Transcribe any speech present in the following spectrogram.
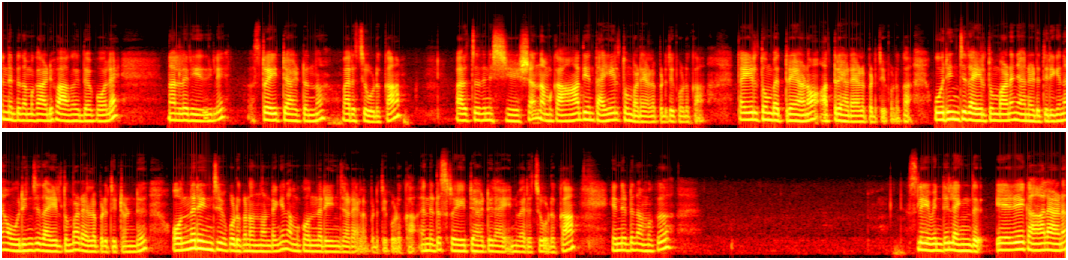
എന്നിട്ട് നമുക്ക് അടിഭാഗം ഇതേപോലെ നല്ല രീതിയിൽ സ്ട്രെയിറ്റ് ആയിട്ടൊന്ന് വരച്ചു കൊടുക്കാം. വരച്ചതിന് ശേഷം നമുക്ക് ആദ്യം തയ്യൽ തുമ്പ് അടയാളപ്പെടുത്തി കൊടുക്കുക. തയ്യൽ തുമ്പ് എത്രയാണോ അത്രയും അടയാളപ്പെടുത്തി കൊടുക്കുക. ഒരു ഇഞ്ച് തയ്യൽ തുമ്പാണ് ഞാൻ എടുത്തിരിക്കുന്നത്. ഒരു ഇഞ്ച് തയ്യൽ തുമ്പ് അടയാളപ്പെടുത്തിയിട്ടുണ്ട്. ഒന്നര ഇഞ്ച് കൊടുക്കണമെന്നുണ്ടെങ്കിൽ നമുക്ക് ഒന്നര ഇഞ്ച് അടയാളപ്പെടുത്തി കൊടുക്കാം എന്നിട്ട് സ്ട്രെയിറ്റ് ആയിട്ട് ലൈൻ വരച്ച് കൊടുക്കാം എന്നിട്ട് നമുക്ക് സ്ലീവിന്റെ ലെങ്ത് ഏഴേ കാലാണ്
